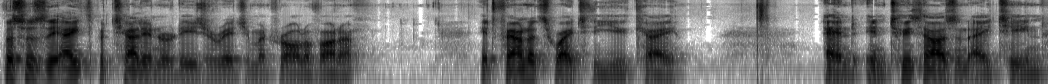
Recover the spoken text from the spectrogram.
This is the 8th Battalion Rhodesia Regiment Roll of Honour. It found its way to the UK and in 2018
